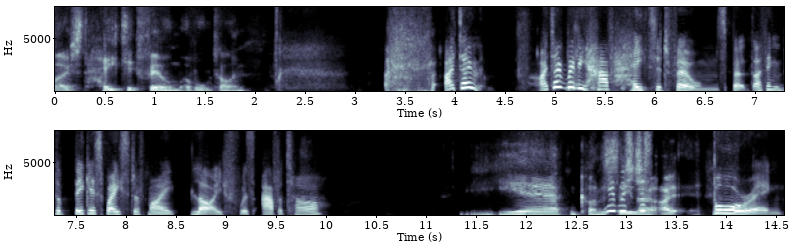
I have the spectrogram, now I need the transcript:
most hated film of all time. I don't I don't really have hated films, but I think the biggest waste of my life was Avatar. Yeah, I can kind of It see that. I Boring.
